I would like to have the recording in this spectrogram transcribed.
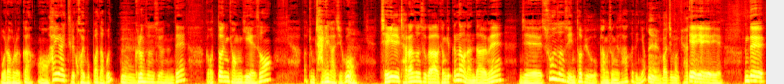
뭐라 그럴까 어, 하이라이트를 거의 못 받아본 음. 그런 선수였는데 그 어떤 경기에서 좀 잘해가지고 음. 제일 잘한 선수가 경기 끝나고 난 다음에 이제 수훈 선수 인터뷰 방송에서 하거든요. 네, 마지막에 하죠. 예, 예, 예, 예. 근데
